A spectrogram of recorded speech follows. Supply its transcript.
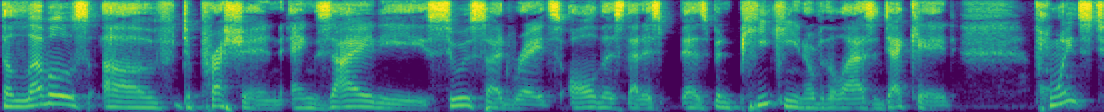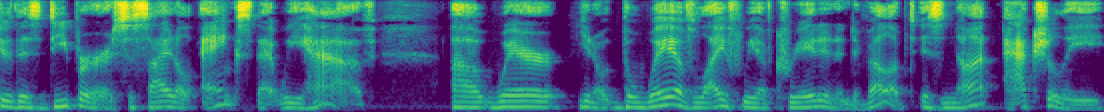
The levels of depression, anxiety, suicide rates, all this that is, has been peaking over the last decade points to this deeper societal angst that we have. Uh, where you know the way of life we have created and developed is not actually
